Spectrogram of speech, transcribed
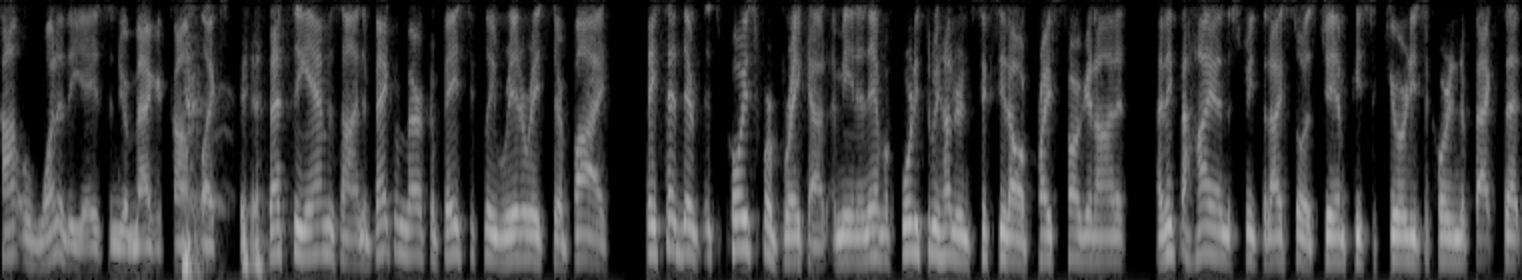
con or one of the A's in your MAGA complex. yeah. That's the Amazon. And Bank of America basically reiterates their buy. They said they're it's poised for a breakout. I mean, and they have a $4,360 price target on it. I think the high on the street that I saw is JMP Securities, according to FactSet,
